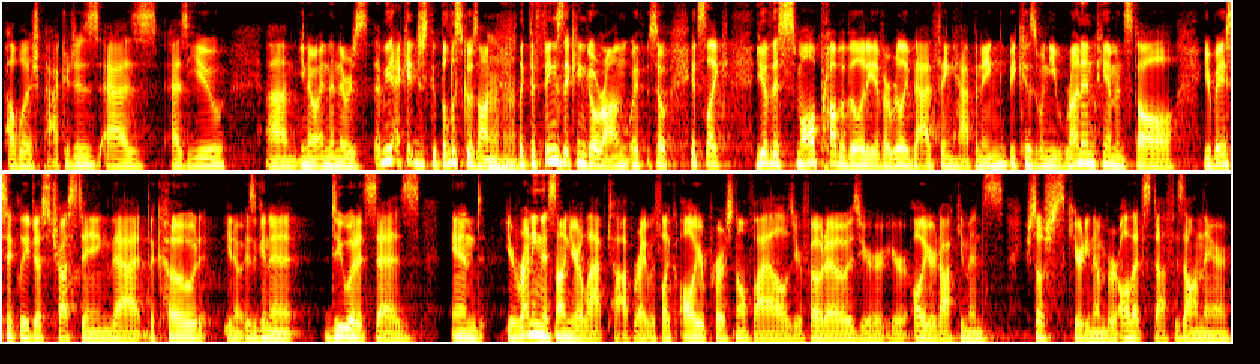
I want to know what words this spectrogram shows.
publish packages as as you. Um, you know, and then there was, I mean, I could just, the list goes on. Like the things that can go wrong with, so it's like you have this small probability of a really bad thing happening because when you run npm install, you're basically just trusting that the code, you know, is going to do what it says and you're running this on your laptop right with like all your personal files your photos your your all your documents your social security number all that stuff is on there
